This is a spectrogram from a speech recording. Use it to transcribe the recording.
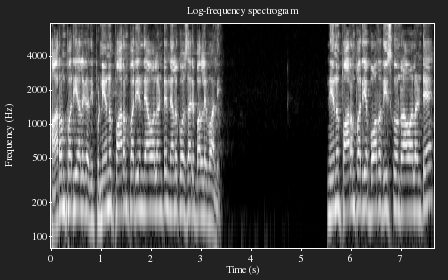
పారంపర్యాలు కాదు. ఇప్పుడు నేను పారంపర్యం తేవాలంటే నెలకోసారి బల్ల ఇవ్వాలి. నేను పారంపర్య బోధ తీసుకొని రావాలంటే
